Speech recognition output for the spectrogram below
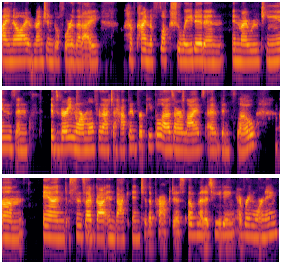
I know I've mentioned before that I have kind of fluctuated in in my routines and it's very normal for that to happen for people as our lives ebb and flow um, and since i've gotten back into the practice of meditating every morning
